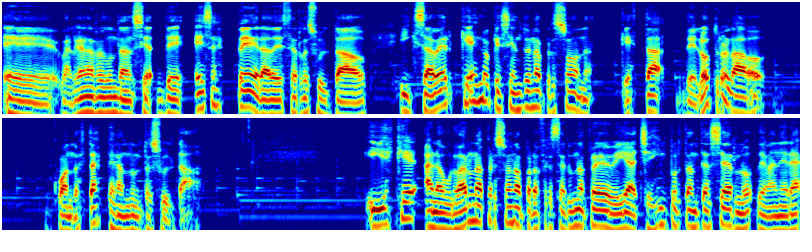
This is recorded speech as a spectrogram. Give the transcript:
eh, valga la redundancia, de esa espera de ese resultado y saber qué es lo que siente una persona que está del otro lado cuando está esperando un resultado. Y es que al abordar a una persona para ofrecer una prueba de VIH es importante hacerlo de manera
